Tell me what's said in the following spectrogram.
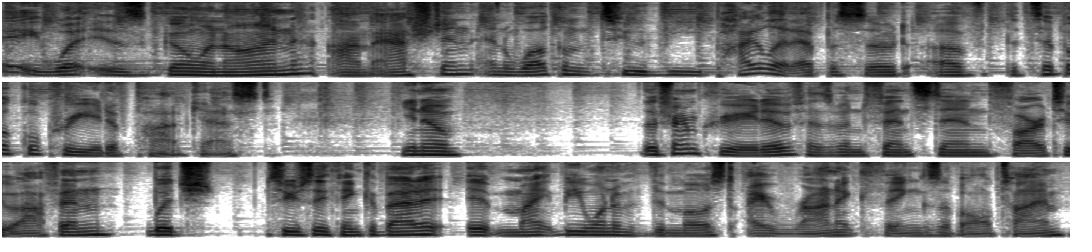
Hey, what is going on? I'm Ashton, and welcome to the pilot episode of the Typical Creative Podcast. You know, the term creative has been fenced in far too often, which, seriously, think about it, it might be one of the most ironic things of all time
